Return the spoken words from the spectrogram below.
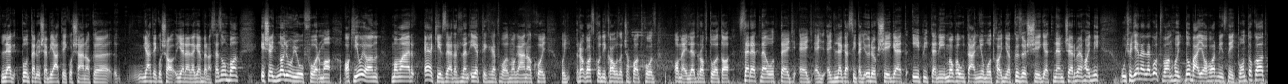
legponterősebb játékosának játékosa jelenleg ebben a szezonban, és egy nagyon jó forma, aki olyan ma már elképzelhetetlen értékeket val magának, hogy, hogy ragaszkodik ahhoz a csapathoz, amely ledraftolta, szeretne ott egy, egy, egy, egy legacy egy örökséget építeni, maga után nyomot hagyni, a közösséget nem cserben hagyni, úgyhogy jelenleg ott van, hogy dobálja a 34 pontokat,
